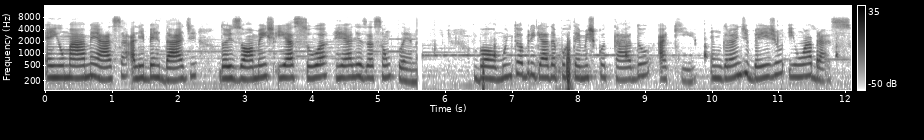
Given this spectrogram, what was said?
em uma ameaça à liberdade dos homens e à sua realização plena. Bom, muito obrigada por ter me escutado aqui. Um grande beijo e um abraço.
